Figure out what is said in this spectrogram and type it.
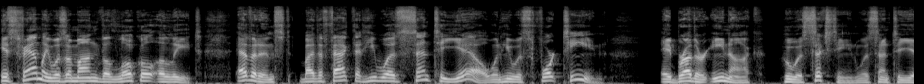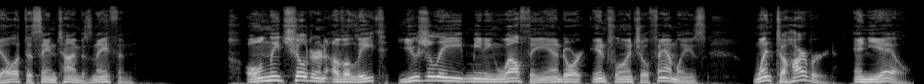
His family was among the local elite, evidenced by the fact that he was sent to Yale when he was 14. A brother, Enoch, who was 16, was sent to Yale at the same time as Nathan. Only children of elite, usually meaning wealthy and or influential families, went to Harvard and Yale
